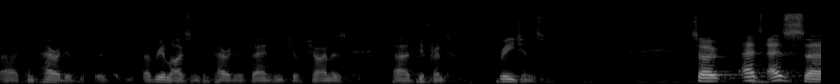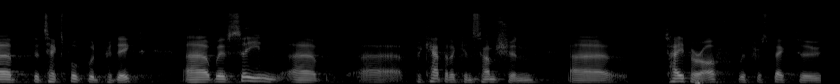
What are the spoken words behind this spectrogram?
uh, comparative, realizing comparative advantage of China's different regions. So as, as the textbook would predict, uh, we've seen uh, uh, per capita consumption uh, taper off with respect to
